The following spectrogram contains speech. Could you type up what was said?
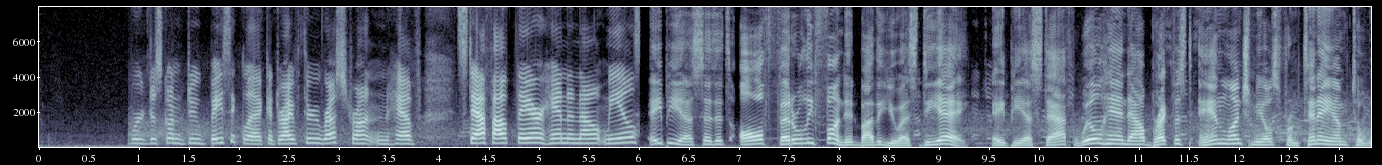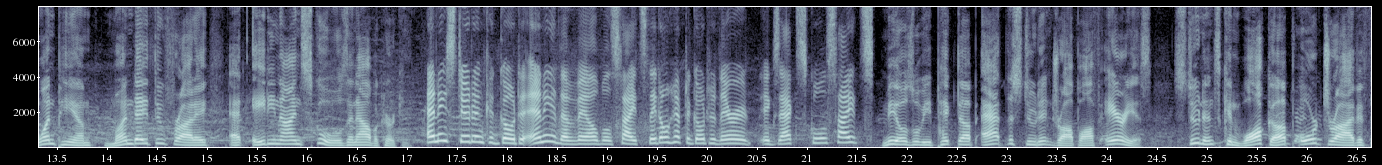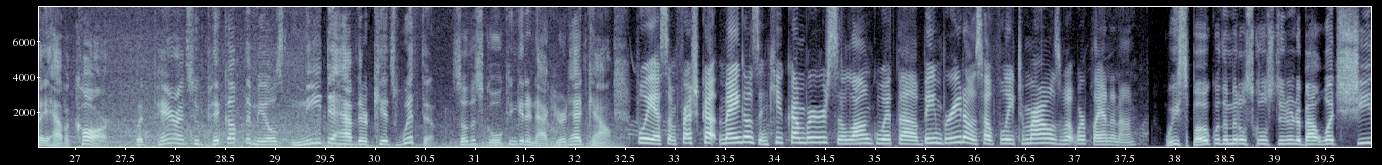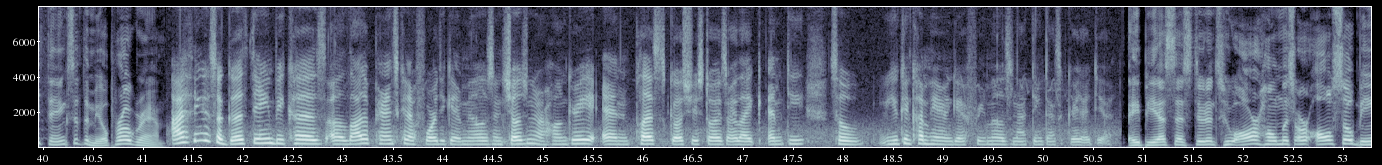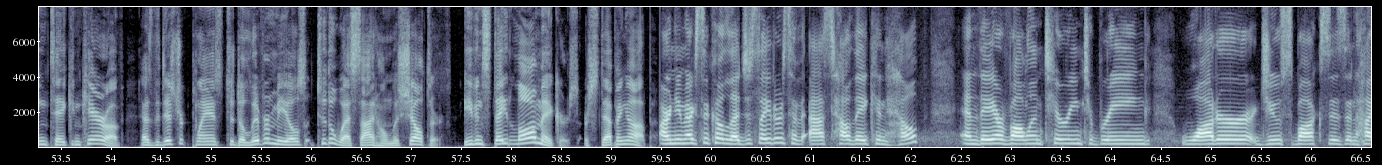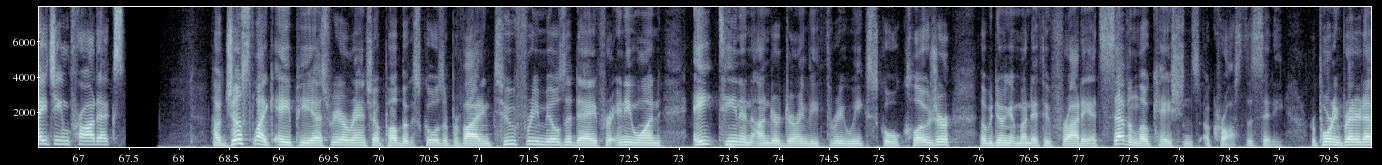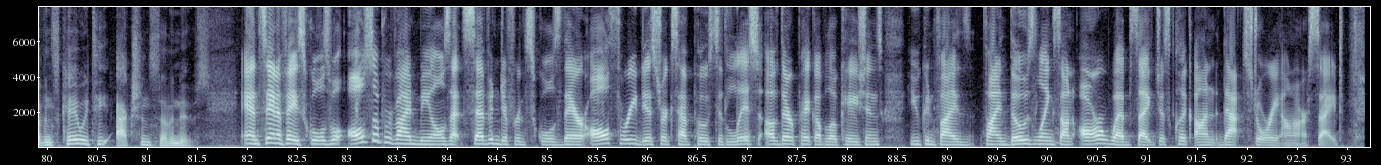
We're just going to do basically like a drive-through restaurant and have staff out there handing out meals. APS says it's all federally funded by the USDA. APS staff will hand out breakfast and lunch meals from 10 a.m. to 1 p.m. Monday through Friday at 89 schools in Albuquerque. Any student could go to any of the available sites. They don't have to go to their exact school sites. Meals will be picked up at the student drop-off areas. Students can walk up or drive if they have a car, but parents who pick up the meals need to have their kids with them so the school can get an accurate head count. We have some fresh cut mangoes and cucumbers along with uh, bean burritos. Hopefully tomorrow is what we're planning on. We spoke with a middle school student about what she thinks of the meal program. I think it's a good thing because a lot of parents can afford to get meals and children are hungry and plus grocery stores are like empty so you can come here and get free meals and I think that's a great idea. APS says students who are homeless are also being taken care of as the district plans to deliver meals to the Westside Homeless Shelter. Even state lawmakers are stepping up. Our New Mexico legislators have asked how they can help and they are volunteering to bring water, juice boxes and hygiene products now, just like APS, Rio Rancho Public Schools are providing two free meals a day for anyone 18 and under during the three-week school closure. They'll be doing it Monday through Friday at seven locations across the city. Reporting Brandon Evans, KOAT Action 7 News. And Santa Fe schools will also provide meals at seven different schools there. All three districts have posted lists of their pickup locations. You can find, find those links on our website. Just click on that story on our site.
